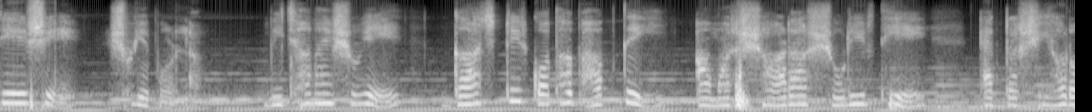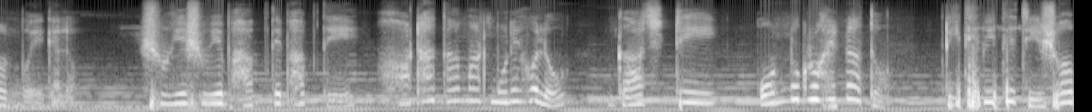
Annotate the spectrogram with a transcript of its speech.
ফিরে এসে শুয়ে পড়লাম। বিছানায় শুয়ে গাছটির কথা ভাবতেই আমার সারা শরীর দিয়ে একটা শিহরণ বয়ে গেল। শুয়ে শুয়ে ভাবতে ভাবতে হঠাৎ আমার মনে হলো, গাছটি অন্য গ্রহের না তো? পৃথিবীতে যেসব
